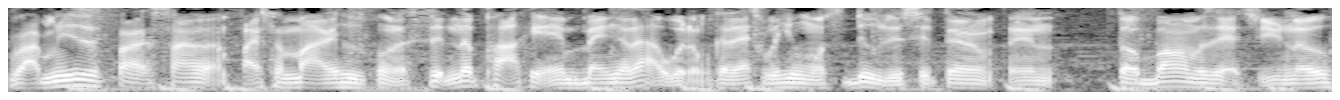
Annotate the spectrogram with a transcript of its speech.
Robbie needs to sign up, and fight somebody who's going to sit in the pocket and bang it out with him because that's what he wants to do. Just sit there and throw bombs at you, you know.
